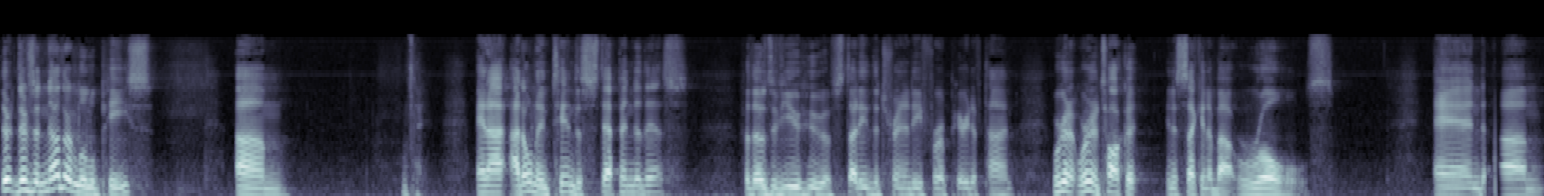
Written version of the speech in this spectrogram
There, there's another little piece, um, and I, I don't intend to step into this. For those of you who have studied the Trinity for a period of time, we're going we're to talk in a second about roles. And um,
